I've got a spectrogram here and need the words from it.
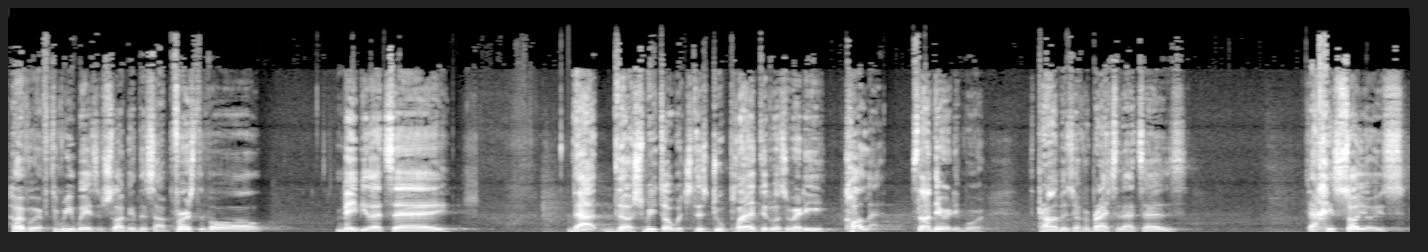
However, we have three ways of slugging this up. First of all, maybe let's say that the Shemitah which this Jew planted was already kole. It's not there anymore. The problem is you have a brisa that says that chisoyos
